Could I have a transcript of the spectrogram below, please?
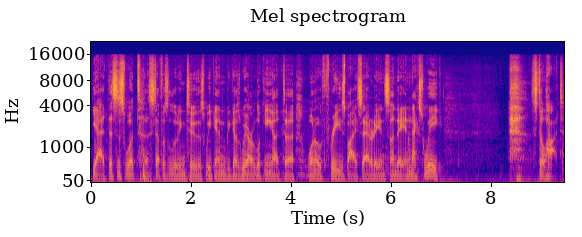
Yeah, this is what uh, Steph was alluding to this weekend because we are looking at uh, 103s by Saturday and Sunday. And next week, still hot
